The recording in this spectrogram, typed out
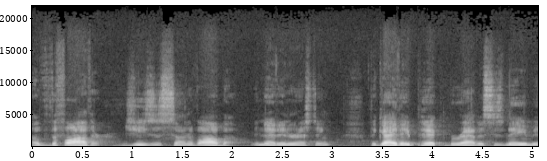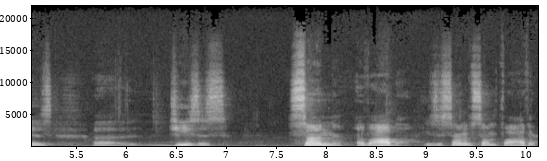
of the Father. Jesus, son of Abba. Isn't that interesting? the guy they picked, Barabbas, his name is uh, Jesus, son of Abba. He's the son of some father.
